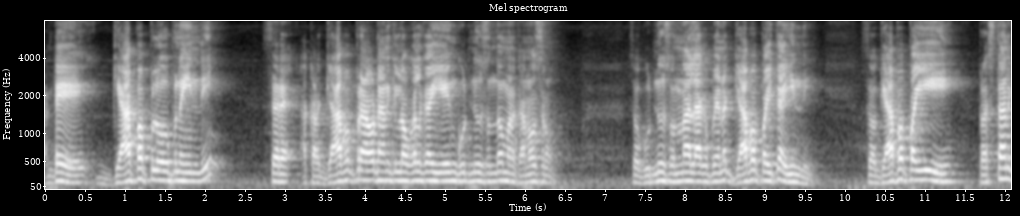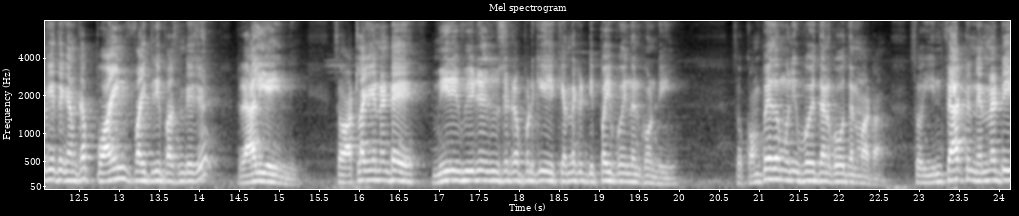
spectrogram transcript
అంటే గ్యాప్ అప్లో ఓపెన్ అయింది. సరే అక్కడ గ్యాప్ అప్ రావడానికి లోకల్గా ఏం గుడ్ న్యూస్ ఉందో మనకు అనవసరం. సో గుడ్ న్యూస్ ఉన్నా లేకపోయినా గ్యాప్ అప్ అయితే అయ్యింది సో గ్యాప్ అప్ అయ్యి ప్రస్తుతానికైతే కనుక point five three percentage rally అయ్యింది సో అట్లాగేంటంటే మీరు ఈ వీడియో చూసేటప్పటికి కిందకి డిప్ అయిపోయింది అనుకోండి. సో కొంపేదో మునిగిపోయేది అనుకోవద్దు అనమాట సో ఇన్ఫ్యాక్ట్ నిన్నటి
